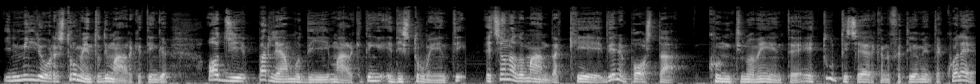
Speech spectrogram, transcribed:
Il migliore strumento di marketing. Oggi parliamo di marketing e di strumenti e c'è una domanda che viene posta continuamente e tutti cercano effettivamente qual è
